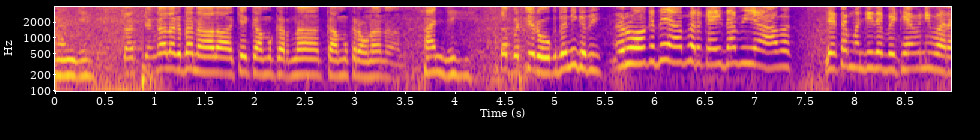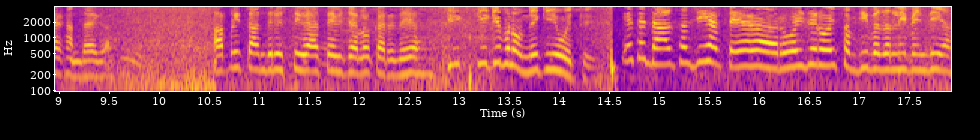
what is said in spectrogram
ਹਾਂਜੀ। ਤਾਂ ਚੰਗਾ ਲੱਗਦਾ ਨਾਲ ਆ ਕੇ ਕੰਮ ਕਰਨਾ ਕੰਮ ਕਰਾਉਣਾ ਨਾਲ? ਹਾਂਜੀ। ਤਾਂ ਬੱਚੇ ਰੋਕਦੇ ਨਹੀਂ ਕਦੀ? ਰੋਕਦੇ ਆ ਫਿਰ ਕਹਿੰਦਾ ਵੀ ਆ ਇਹ ਤਾਂ ਮੰਜੀ ਤੇ ਬੈਠਿਆ ਵੀ ਨਹੀਂ ਵਾਰਾ ਖਾਂਦਾ ਹੈਗਾ। ਆਪਣੀ ਤੰਦਰੁਸਤੀ ਵਾਸਤੇ ਵੀ ਚਲੋ ਕਰਦੇ ਆ। ਕੀ ਕੀ ਕੀ ਬਣਾਉਣੇ ਕੀ ਹੋ ਇੱਥੇ? ਇਹ ਤੇ ਦਾਲ ਸਬਜੀ ਹਫ਼ਤੇ ਰੋਜ਼ ਦੇ ਰੋਜ਼ ਸਬਜੀ ਬਦਲਣੀ ਪੈਂਦੀ ਆ।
